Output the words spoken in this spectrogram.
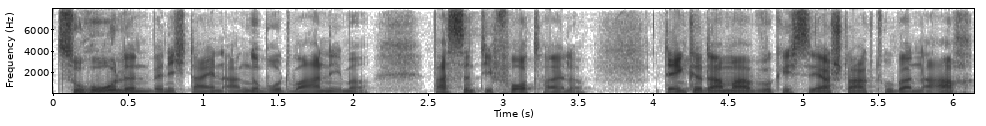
zu holen, wenn ich dein Angebot wahrnehme? Was sind die Vorteile? Denke da mal wirklich sehr stark drüber nach,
